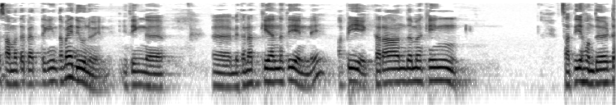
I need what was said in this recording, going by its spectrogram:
සමත පැත්තකින් තමයි දියුණු වෙන්නේ. ඉතින් මෙතනත් කියන්න තියෙන්නේ අපි එක්තරා අන්දමකින් සතිය හොඳට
